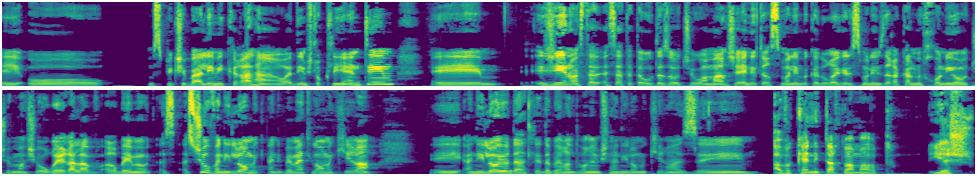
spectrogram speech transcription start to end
אה, או מספיק שבעלים יקרא לאוהדים שלו קליינטים. אה, ז'ינו עשה, עשה את הטעות הזאת, שהוא אמר שאין יותר סמלים בכדורגל, סמלים זה רק על מכוניות, שמה שעורר עליו הרבה מאוד. אז, אז שוב, אני, לא, אני באמת לא מכירה. אה, אני לא יודעת לדבר על דברים שאני לא מכירה, אז... אבל כן ניתחת ואמרת, יש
